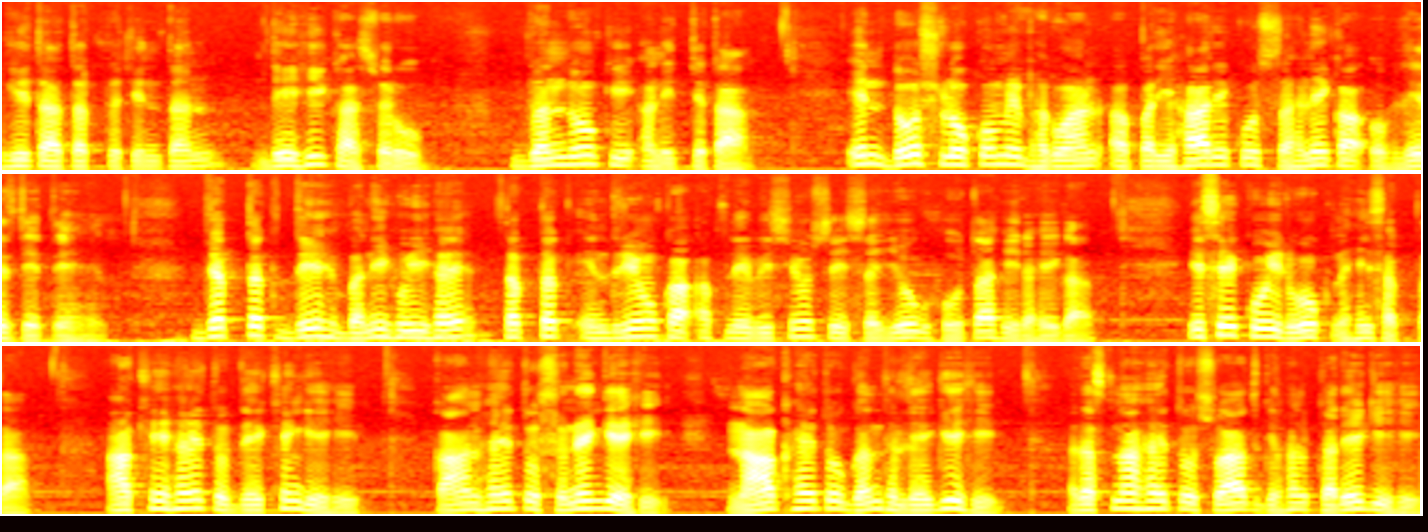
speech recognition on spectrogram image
गीता तत्व चिंतन देही का स्वरूप, द्वंद्वों की अनित्यता, इन दो श्लोकों में भगवान अपरिहार्य को सहने का उपदेश देते हैं। जब तक देह बनी हुई है, तब तक इंद्रियों का अपने विषयों से सहयोग होता ही रहेगा। इसे कोई रोक नहीं सकता। आँखें हैं तो देखेंगे ही, कान हैं तो सुनेंगे ही, नाक है तो गंध लेगी ही, रसना है तो स्वाद ग्रहण करेगी ही,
